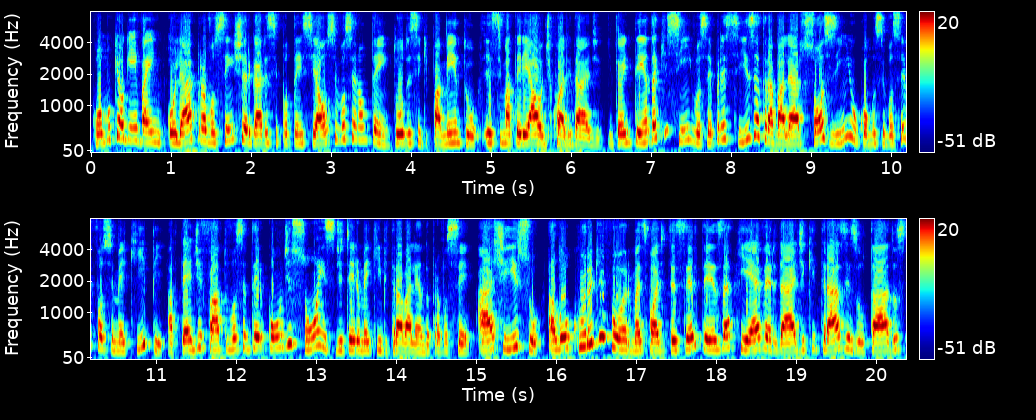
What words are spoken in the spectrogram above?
Como que alguém vai olhar para você enxergar esse potencial se você não tem todo esse equipamento, esse material de qualidade? Então entenda que sim, você precisa trabalhar sozinho, como se você fosse uma equipe, até de fato você ter condições de ter uma equipe trabalhando para você. Ache isso a loucura que for, mas pode ter certeza que é verdade, que traz resultados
